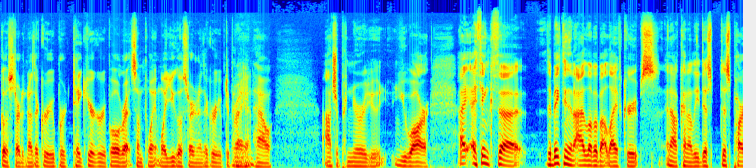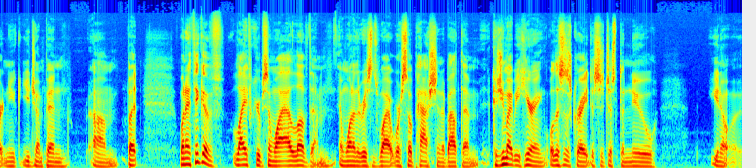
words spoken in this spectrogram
go start another group or take your group over at some point while you go start another group, depending Right. on how entrepreneurial you, you are. I, I think the the big thing that I love about life groups, and I'll kind of lead this this part, and you you jump in. Um, but when I think of life groups and why I love them, and one of the reasons why we're so passionate about them, because you might be hearing, well, this is great. This is just the new, you know,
